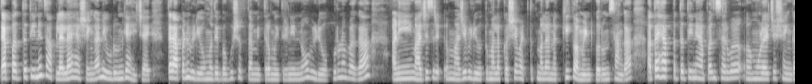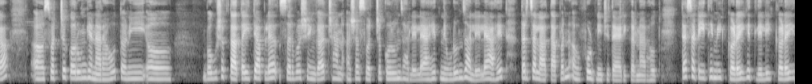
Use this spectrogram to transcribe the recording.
त्या पद्धतीनेच आपल्याला ह्या शेंगा निवडून घ्यायच्या आहे तर आपण व्हिडिओमध्ये बघू शकता मित्रमैत्रिणींनो व्हिडिओ पूर्ण बघा. आणि माझेच रे- माझे व्हिडिओ तुम्हाला कसे वाटतात मला नक्की कमेंट करून सांगा. आता ह्या पद्धतीने आपण सर्व मुळ्याच्या शेंगा स्वच्छ करून घेणार आहोत. आणि बघू शकता आता इथे आपल्या सर्व शेंगा छान अशा स्वच्छ करून झालेल्या आहेत निवडून झालेल्या आहेत. तर चला आता आपण फोडणीची तयारी करणार आहोत. त्यासाठी इथे मी कढई घेतलेली कढई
